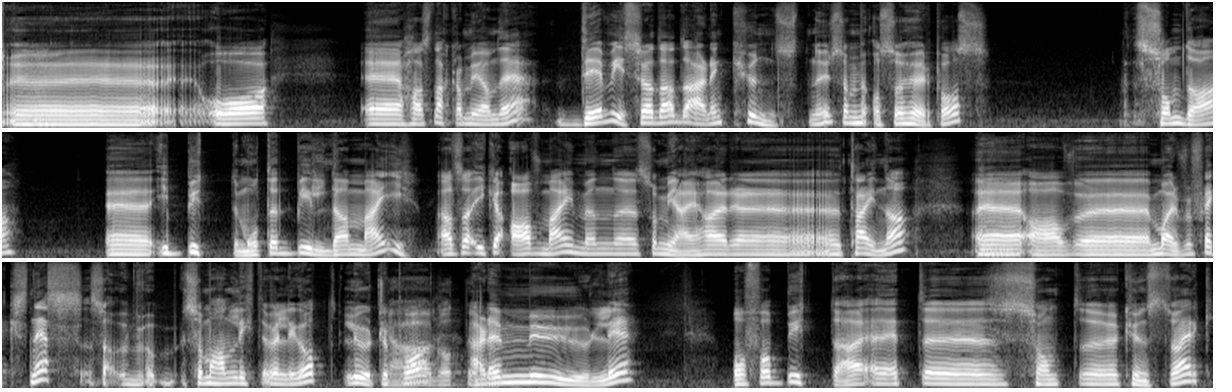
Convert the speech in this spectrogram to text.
Eh, og eh, har snakka mye om det. Det viser seg da, da er det en kunstner som også hører på oss, som da eh, i bytte mot et bilde av meg, altså ikke av meg, men eh, som jeg har uh, tegna, av eh, Marve Fleksnes, som, han likte veldig godt, lurte Ja, på godt er det mulig å få bytta et eh, sånt eh, kunstverk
